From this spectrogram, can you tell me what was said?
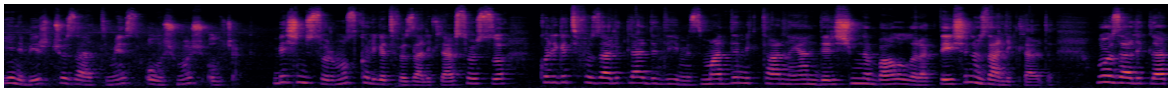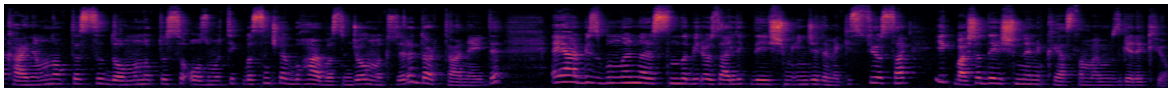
yeni bir çözeltimiz oluşmuş olacak. Beşinci sorumuz koligatif özellikler sorusu. Koligatif özellikler dediğimiz madde miktarına yani derişimine bağlı olarak değişen özelliklerdi. Bu özellikler kaynama noktası, donma noktası, ozmotik basınç ve buhar basıncı olmak üzere 4 taneydi. Eğer biz bunların arasında bir özellik değişimi incelemek istiyorsak ilk başta derişimlerini kıyaslamamız gerekiyor.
